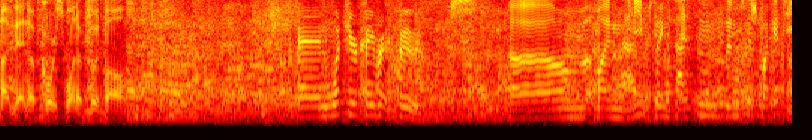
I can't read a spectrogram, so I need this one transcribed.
I'm then of course one of football. And what's your favorite food? Mein Lieblingsessen sind Spaghetti.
